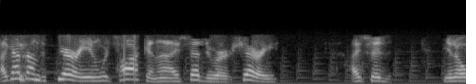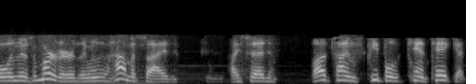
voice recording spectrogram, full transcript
I got down to Sherry, and we're talking, and I said to her, Sherry, I said, you know, when there's a murder, when there's a homicide, I said, a lot of times people can't take it,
